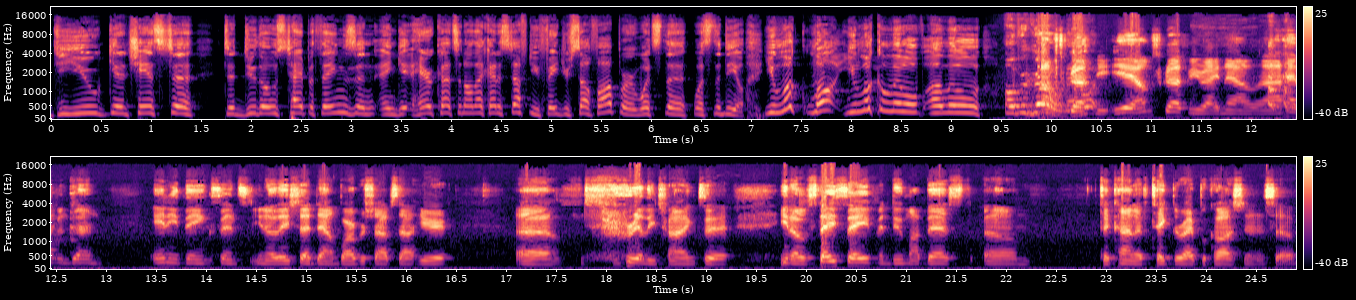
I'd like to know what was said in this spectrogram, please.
do you get a chance to to do those type of things and, and get haircuts and all that kind of stuff? Do you fade yourself up or what's the what's the deal? You look long, you look a little a little overgrown. I'm scruffy. Yeah, I'm scruffy right now. I haven't done anything since you know they shut down barbershops out here. Uh, just really trying to, you know, stay safe and do my best um, to kind of take the right precautions. So,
